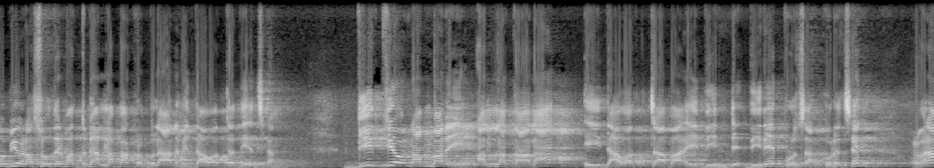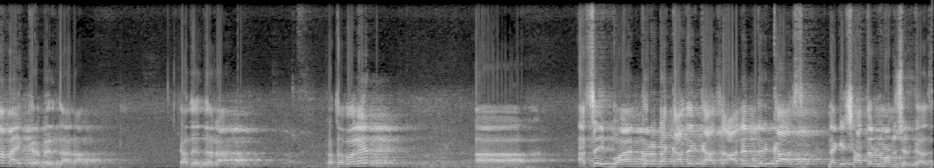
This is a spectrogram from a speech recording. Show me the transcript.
নবী ও রাসুলদের মাধ্যমে আল্লাহ পাক রব্বুল আলমীর দাওয়াতটা দিয়েছেন। দ্বিতীয় নাম্বারে আল্লাহ তাআলা এই দাওয়াতটা বা এই দিন, দিনের প্রচার করেছেন ওলামা একরামের দ্বারা। কাদের দ্বারা? কথা বলেন? আচ্ছা এই বয়ান করাটা কাদের কাজ? আলেমদের কাজ নাকি সাধারণ মানুষের কাজ?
